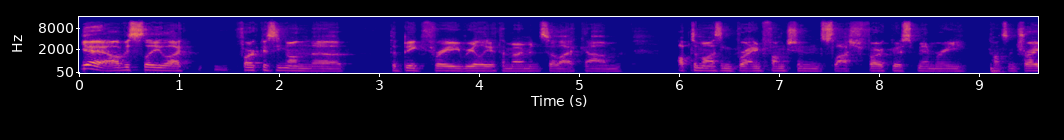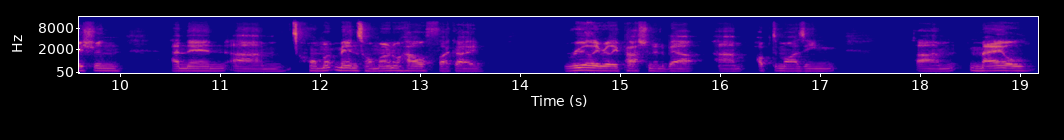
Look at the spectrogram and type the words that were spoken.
yeah obviously like focusing on the the big three really at the moment so like um optimizing brain function slash focus memory concentration and then um hormone, men's hormonal health. Like i really really passionate about um, optimizing um, male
